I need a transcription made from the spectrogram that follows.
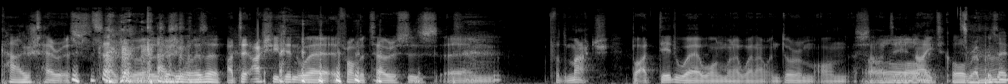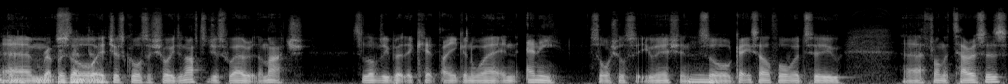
Cash. terrace casual. is it? Casual, is it? I di- actually didn't wear it from the terraces um, for the match, but I did wear one when I went out in Durham on Saturday oh, night. Cool, representing. Um, so it just goes to show you don't have to just wear it at the match. It's a lovely bit of kit that you can wear in any social situation. Mm. So get yourself over to uh, from the terraces.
